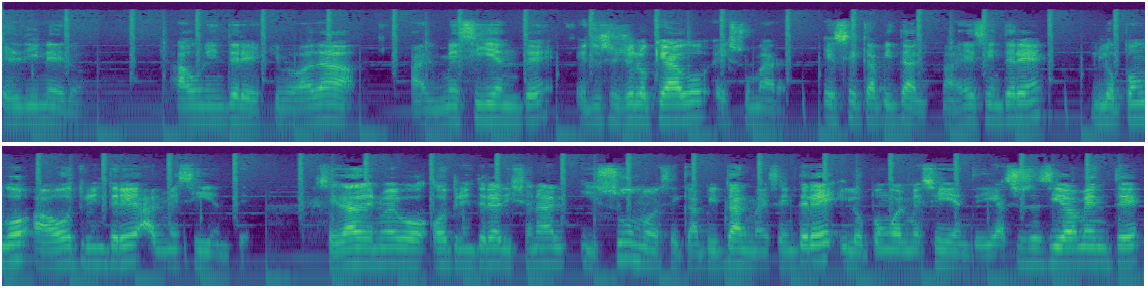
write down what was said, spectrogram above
el dinero a un interés que me va a dar al mes siguiente, entonces yo lo que hago es sumar ese capital más ese interés y lo pongo a otro interés al mes siguiente. Se da de nuevo otro interés adicional y sumo ese capital más ese interés y lo pongo al mes siguiente. Y así sucesivamente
